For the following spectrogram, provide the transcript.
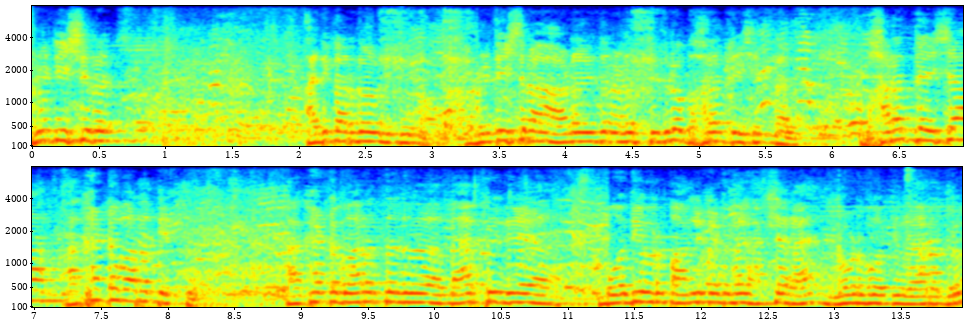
ಬ್ರಿಟಿಷರು ಅಧಿಕಾರದವ್ರು ನಾವು ಬ್ರಿಟಿಷರ ಆಡಳಿತ ನಡೆಸ್ತಿದ್ರು ಭಾರತ ದೇಶದ ಮೇಲೆ. ಭಾರತ ದೇಶ ಅಖಂಡ ಭಾರತ ಇತ್ತು. ಅಖಂಡ ಭಾರತದ ಮ್ಯಾಪಿಗೆ ಮೋದಿಯವರು ಪಾರ್ಲಿಮೆಂಟ್ದಾಗ ಹಾಕ್ಯಾರ ನೋಡ್ಬೋದು ನೀವು ಯಾರಾದ್ರು.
